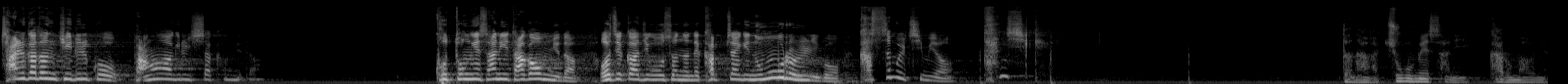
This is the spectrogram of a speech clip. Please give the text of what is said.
잘 가던 길 잃고 방황하기를 시작합니다. 고통의 산이 다가옵니다. 어제까지 웃었는데 갑자기 눈물을 흘리고 가슴을 치며 탄식해요. 더 나아가 죽음의 산이 가로막으면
